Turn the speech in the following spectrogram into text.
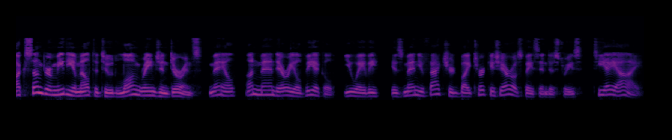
Aksungur Medium Altitude Long Range Endurance, MALE, Unmanned Aerial Vehicle, UAV, is manufactured by Turkish Aerospace Industries, TAI.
